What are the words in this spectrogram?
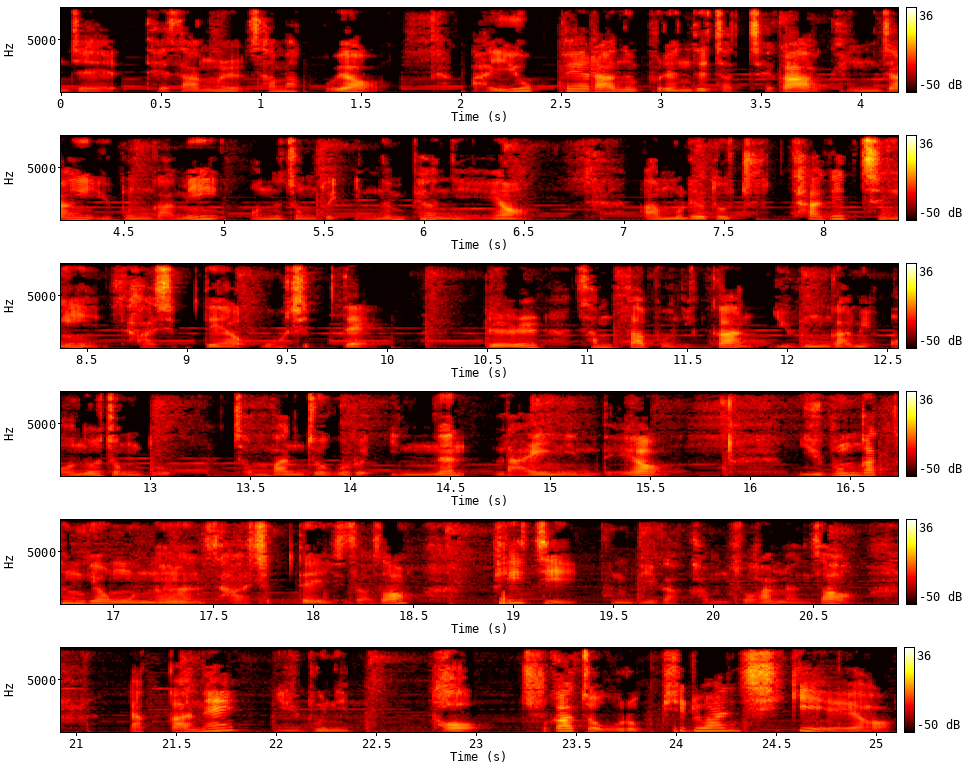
이제 대상을 삼았고요. 아이오페라는 브랜드 자체가 굉장히 유분감이 어느 정도 있는 편이에요. 아무래도 주 타겟층이 40대와 50대를 삼다 보니까 유분감이 어느 정도 전반적으로 있는 라인인데요. 유분 같은 경우는 40대에 있어서 피지 분비가 감소하면서 약간의 유분이 더 추가적으로 필요한 시기예요.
